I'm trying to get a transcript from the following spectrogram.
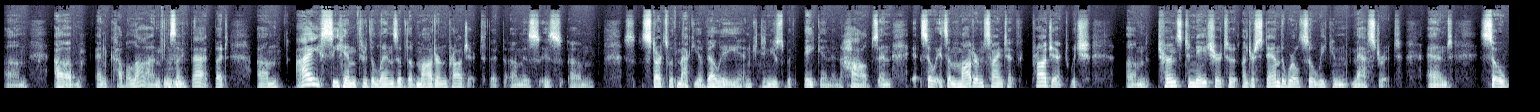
um, um, and Kabbalah and things mm-hmm. like that. But um, I see him through the lens of the modern project that um, is is um, starts with Machiavelli and continues with Bacon and Hobbes, and so it's a modern scientific project which um, turns to nature to understand the world so we can master it. And so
